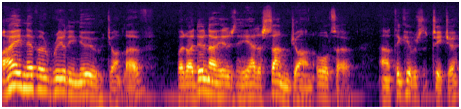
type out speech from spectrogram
I never really knew John Love, but I do know his, he had a son, John, also. I think he was the teacher,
